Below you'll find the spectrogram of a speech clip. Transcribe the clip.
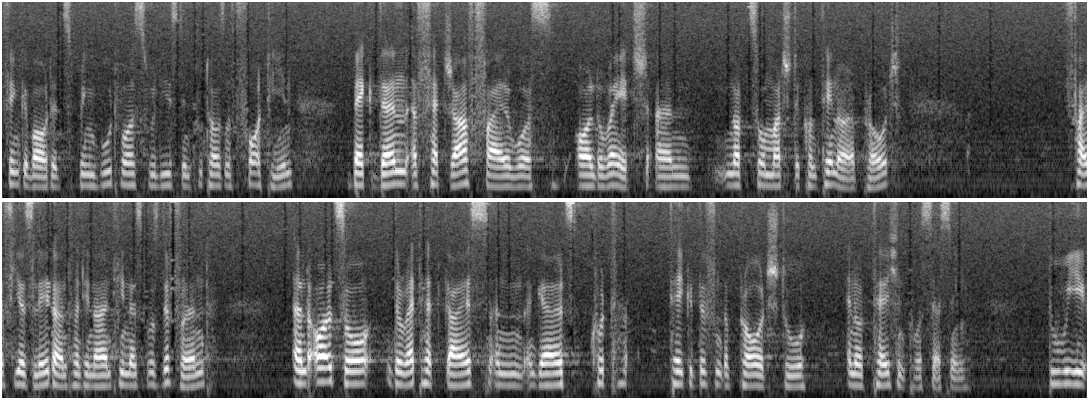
think about it, Spring Boot was released in 2014. Back then, a fat jar file was all the rage and not so much the container approach. Five years later, in 2019, this was different. And also, the Red Hat guys and girls could take a different approach to annotation processing. Do we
